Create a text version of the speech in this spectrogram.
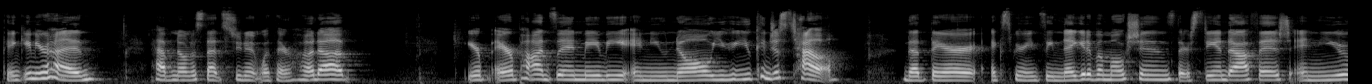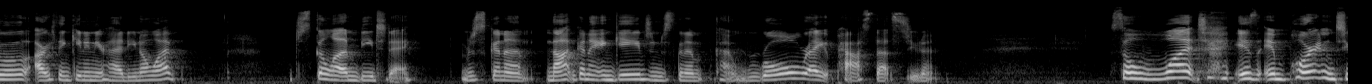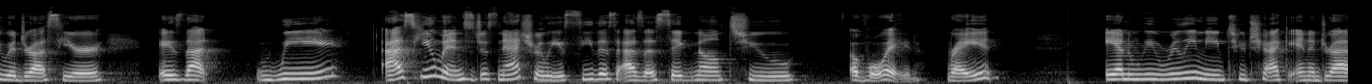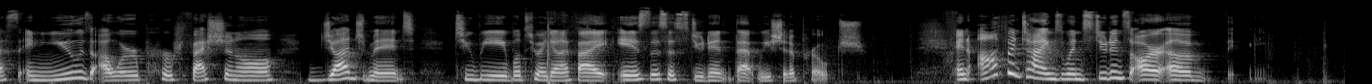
think in your head, have noticed that student with their hood up, your AirPods in maybe, and you know, you, you can just tell that they're experiencing negative emotions, they're standoffish, and you are thinking in your head, you know what? Just gonna let him be today. I'm just gonna not gonna engage. I'm just gonna kind of roll right past that student. So, what is important to address here is that we, as humans, just naturally see this as a signal to avoid, right? And we really need to check and address and use our professional judgment to be able to identify is this a student that we should approach? And oftentimes, when students are um,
